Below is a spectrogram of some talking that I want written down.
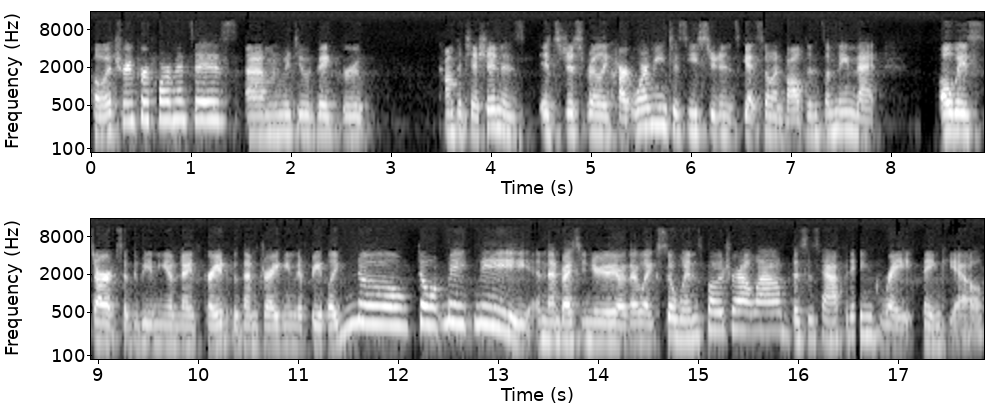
poetry performances um, when we do a big group competition is it's just really heartwarming to see students get so involved in something that always starts at the beginning of ninth grade with them dragging their feet like no don't make me. And then by senior year they're like so when's poetry out loud? This is happening. Great. Thank you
